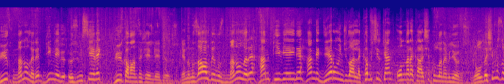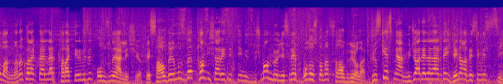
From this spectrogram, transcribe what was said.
büyük nanoları bir nevi özümseyerek büyük avantaj elde ediyoruz. Yanımıza aldığımız nanoları hem PvE'de hem de diğer oyuncularla kapışırken onlara karşı kullanabiliyoruz. Yoldaşımız olan nano karakterler karakterimizin omzuna yerleşiyor. Ve saldığımızda tam işaret ettiğimiz düşman bölgesine bodoslama saldırıyorlar. Hız kesmeyen mücadelelerde yeni adresimiz Sing.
